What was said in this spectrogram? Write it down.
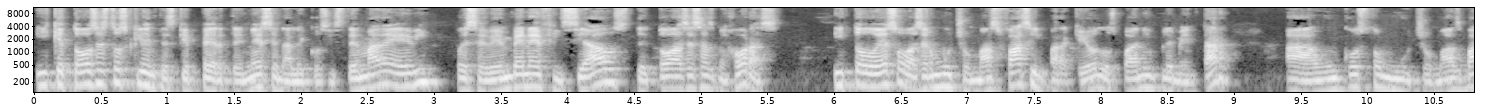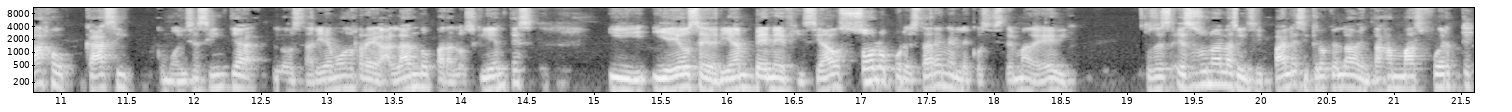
y que todos estos clientes que pertenecen al ecosistema de EVI, pues se ven beneficiados de todas esas mejoras. Y todo eso va a ser mucho más fácil para que ellos los puedan implementar a un costo mucho más bajo, casi, como dice Cintia, lo estaríamos regalando para los clientes y, ellos se verían beneficiados solo por estar en el ecosistema de EVI. Entonces, esa es una de las principales y creo que es la ventaja más fuerte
